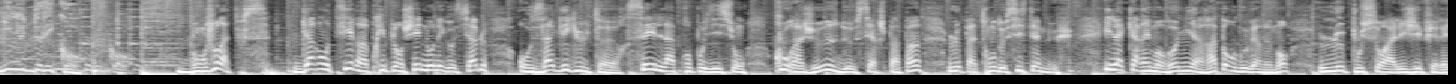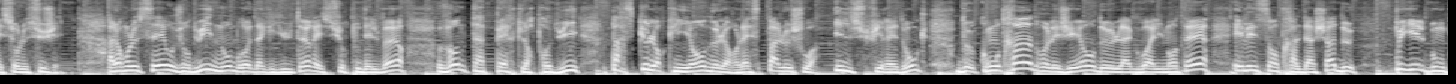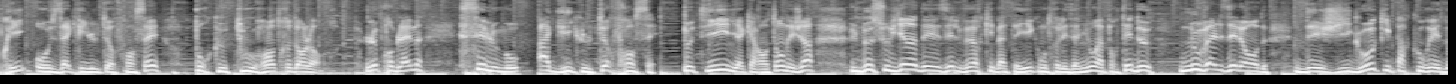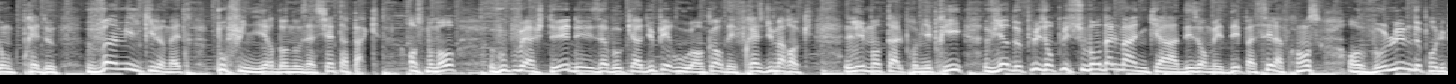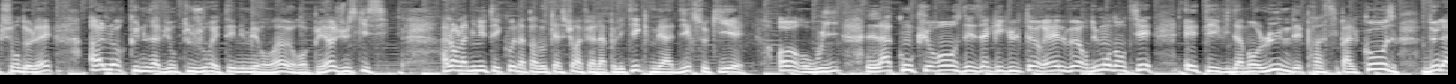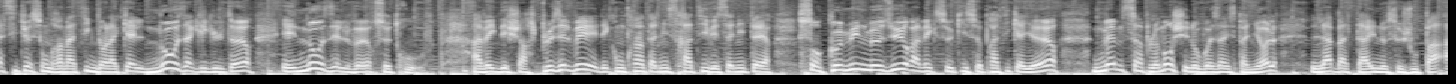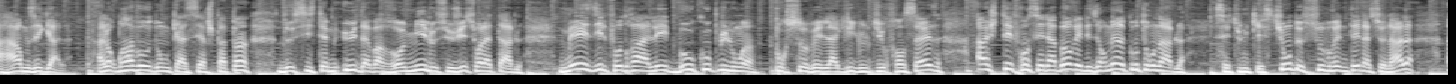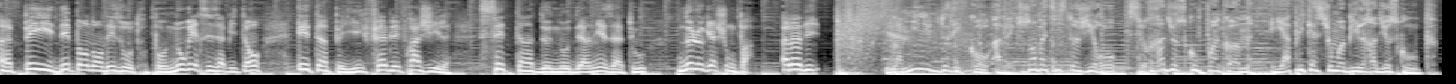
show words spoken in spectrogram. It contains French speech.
minute de l'écho. Bonjour à tous. Garantir un prix plancher non négociable aux agriculteurs, c'est la proposition courageuse de Serge Papin, le patron de Système U. Il a carrément remis un rapport au gouvernement, le poussant à légiférer sur le sujet. Alors on le sait, aujourd'hui, nombre d'agriculteurs et surtout d'éleveurs vendent à perte leurs produits parce que leurs clients ne leur laissent pas le choix. Il suffirait donc de contraindre les géants de l'agroalimentaire et les centrales d'achat de payer le bon prix aux agriculteurs français pour que tout rentre dans l'ordre. Le problème, c'est le mot agriculteur français. Petit, il y a 40 ans déjà, je me souviens des éleveurs qui bataillaient contre les agneaux importés de Nouvelle-Zélande. Des gigots qui parcouraient donc près de 20 000 km pour finir dans nos assiettes à Pâques. En ce moment, vous pouvez acheter des avocats du Pérou, encore des fraises du Maroc. L'emmental premier prix vient de plus en plus souvent d'Allemagne, qui a désormais dépassé la France en volume de production de lait, alors que nous avions toujours été numéro un européen jusqu'ici. Alors la Minute Éco n'a pas vocation à faire de la politique, mais à dire ce qui est. Or oui, la concurrence des agriculteurs et éleveurs du monde entier est évidemment l'une des principales causes de la situation dramatique dans laquelle nos agriculteurs et nos éleveurs se trouvent des charges plus élevées et des contraintes administratives et sanitaires sans commune mesure avec ce qui se pratique ailleurs, même simplement chez nos voisins espagnols, la bataille ne se joue pas à armes égales. Alors bravo donc à Serge Papin de Système U d'avoir remis le sujet sur la table. Mais il faudra aller beaucoup plus loin. Pour sauver l'agriculture française, acheter français d'abord est désormais incontournable. C'est une question de souveraineté nationale. Un pays dépendant des autres pour nourrir ses habitants est un pays faible et fragile. C'est un de nos derniers atouts. Ne le gâchons pas. À lundi. La minute de l'écho avec Jean-Baptiste Giraud sur radioscoop.com et application mobile Radioscoop.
